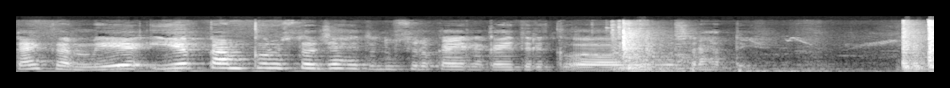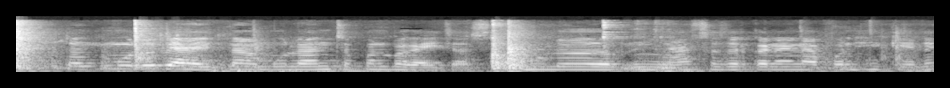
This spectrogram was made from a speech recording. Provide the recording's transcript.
काय करणार? एक काम करूच तर जे आहे तर दुसरं काही ना काहीतरी दिवस राहते. त्यात मुलं बी आहेत ना. मुलांचं पण बघायचं असतं. मुलं असं जर का नाही आपण हे केलं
